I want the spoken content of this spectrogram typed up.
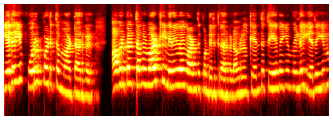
எதையும் பொருட்படுத்த மாட்டார்கள். அவர்கள் தங்கள் வாழ்க்கை நிறைவாய் வாழ்ந்து கொண்டிருக்கிறார்கள். அவர்களுக்கு எந்த தேவையும் இல்லை எதையும்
